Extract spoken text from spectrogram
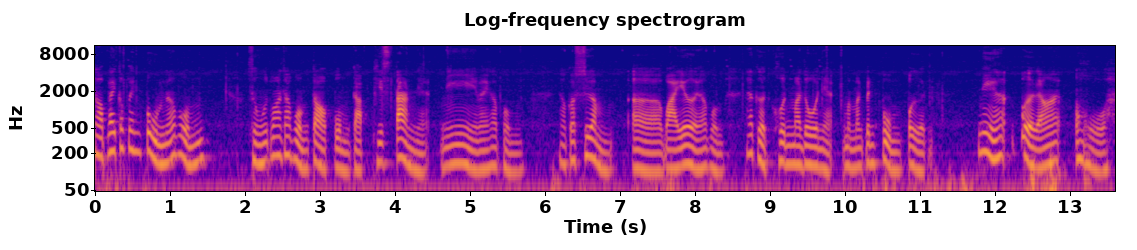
ต่อไปก็เป็นปุ่มนะครับผม สมมุติว่าถ้าผมต่อปุ่มกับพิสตันเนี่ย นี่ไหมครับผม แล้วก็เชื่อมเอ่อไวเออร์นะครับผม ถ้าเกิดคนมาโดนเนี่ยมันมันเป็นปุ่มเปิด นี่ฮะเปิดแล้วฮะโอ้โหไฮ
